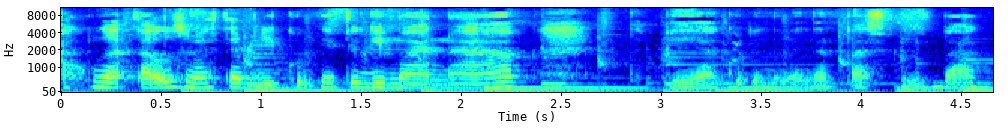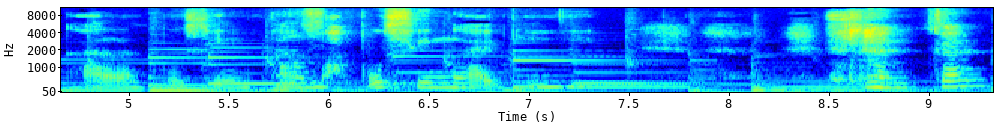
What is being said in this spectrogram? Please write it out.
Aku nggak tahu semester berikutnya itu gimana tapi aku dengar-dengar pasti bakalan pusing tambah pusing lagi. Sedangkan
